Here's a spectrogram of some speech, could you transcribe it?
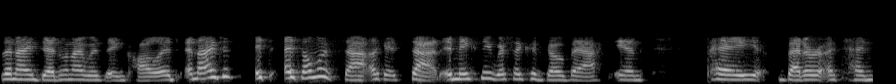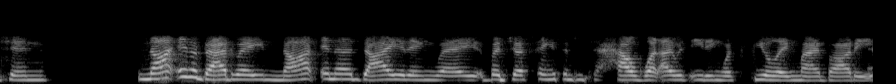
than I did when I was in college. And I just it's it's almost sad. Like it's sad. It makes me wish I could go back and pay better attention not in a bad way, not in a dieting way, but just paying attention to how what I was eating was fueling my body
